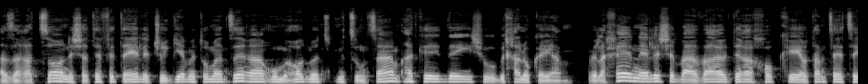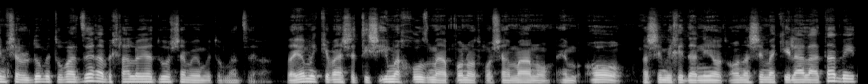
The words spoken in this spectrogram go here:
אז הרצון לשתף את הילד שהוא הגיע מתרומת זרע הוא מאוד מצומצם עד כדי שהוא בכלל לא קיים. ולכן אלה שבעבר היותר רחוק אותם צאצאים שנולדו בתרומת זרע בכלל לא ידעו שהם היו בתרומת זרע. והיום מכיוון ש-90% מהפונות כמו שאמרנו הם או נשים יחידניות או נשים מהקהילה הלהט"בית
